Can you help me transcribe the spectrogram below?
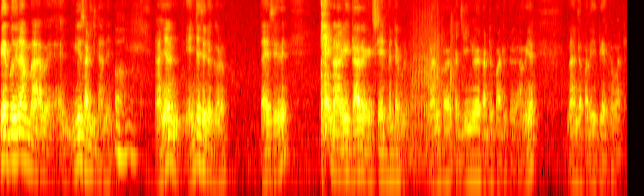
பேப்பர்லாம் நியூஸ் அடிக்கிட்டானே நான் ஏன் எந்த சொல்லுக்கு வேணும்? தயவுசெய்து நான் எழுதித்தார ஸ்டேட்மெண்ட்டை விடுவேன் நான் இப்போ கட்சியின் கட்டுப்பாட்டுக்கு அமைய நான் இந்த பதவியை ஏற்க மாட்டேன்.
